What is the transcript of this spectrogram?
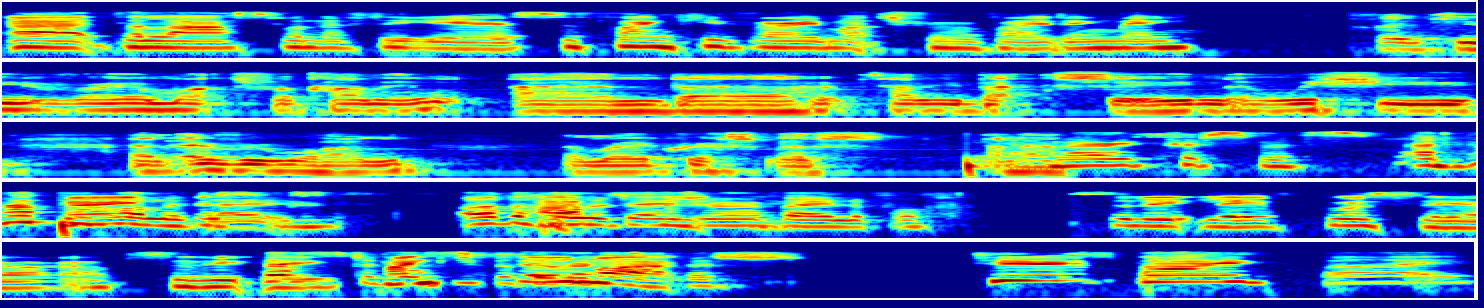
uh the last one of the year so thank you very much for inviting me Thank you very much for coming, and uh, hope to have you back soon. And wish you and everyone a Merry Christmas. and Yeah, happy- Merry Christmas and happy Merry holidays. Christmas. Other holidays are available. absolutely of course they are absolutely Best thank you so much cheers bye Bye.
